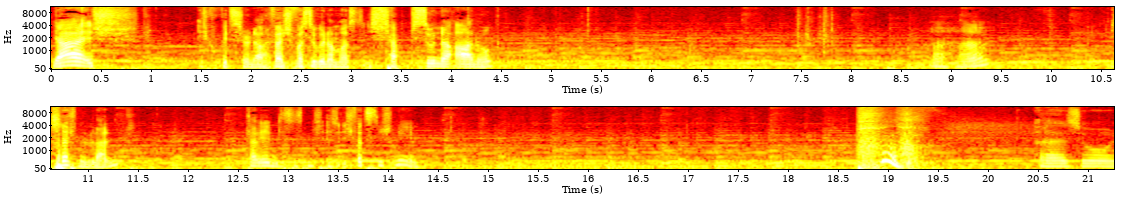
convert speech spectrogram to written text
Ja, ich. Ich gucke jetzt schon nach. Ich weiß schon, was du genommen hast. Ich habe so eine Ahnung. Aha. Ist das ein Land? Ich glaube eben, das ist nicht. Also ich werde es nicht nehmen. Puh. Also.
